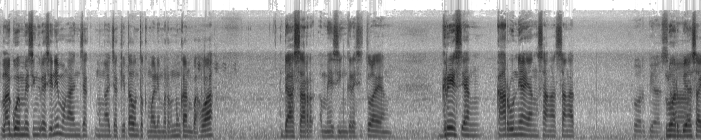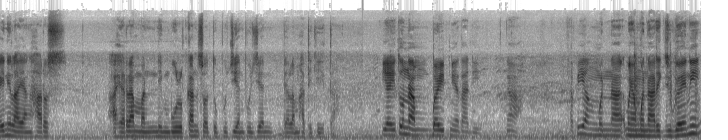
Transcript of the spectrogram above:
Lagu Amazing Grace ini mengajak mengajak kita untuk kembali merenungkan bahwa dasar Amazing Grace itulah yang grace yang karunia yang sangat-sangat luar biasa. luar biasa inilah yang harus akhirnya menimbulkan suatu pujian-pujian dalam hati kita. Ya itu enam baitnya tadi. Nah, tapi yang mena- yang menarik juga ini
